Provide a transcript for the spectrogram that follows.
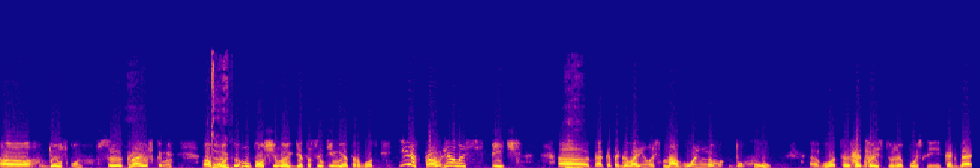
э, доску с краюшками, а, вот, ну, толщиной где-то сантиметр, вот, и отправлялась в печь, э, как это говорилось, на вольном духу. Вот, то есть уже после, когда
